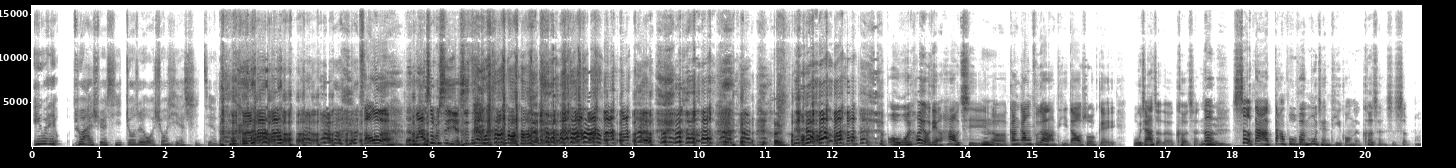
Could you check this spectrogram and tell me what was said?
因为出来学习就是我休息的时间。糟了，我妈是不是也是这样子？很好。我我会有点好奇，嗯、呃，刚刚副校长提到说给。无家者的课程，那社大大部分目前提供的课程是什么？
